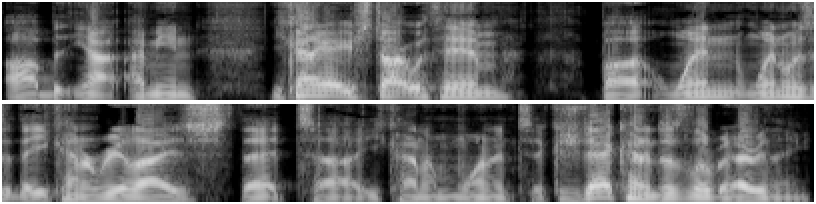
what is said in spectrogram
uh, but yeah, I mean, you kind of got your start with him. But when when was it that you kind of realized that uh, you kind of wanted to? Because your dad kind of does a little bit of everything,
